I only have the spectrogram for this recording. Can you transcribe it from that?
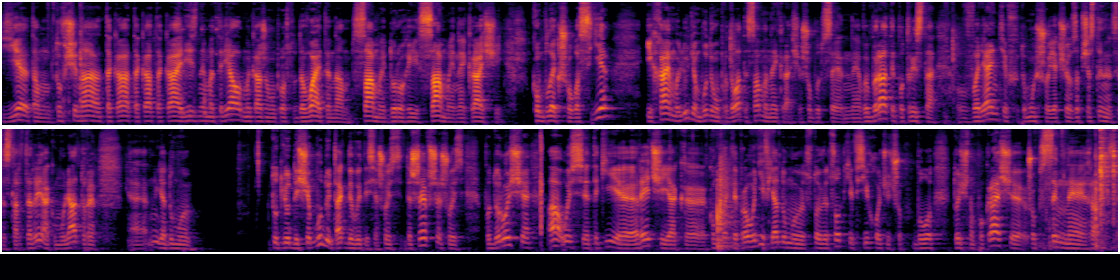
Є там товщина, така, така, така, різний матеріал. Ми кажемо просто давайте нам самий дорогий, самий найкращий комплект, що у вас є. І хай ми людям будемо продавати саме найкраще, щоб це не вибирати по 300 варіантів, тому що якщо запчастини це стартери, акумулятори, е, ну я думаю. Тут люди ще будуть так дивитися, щось дешевше, щось подорожче. А ось такі речі, як е, комплекти проводів, я думаю, 100% всі хочуть, щоб було точно покраще, щоб з цим не гратися.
